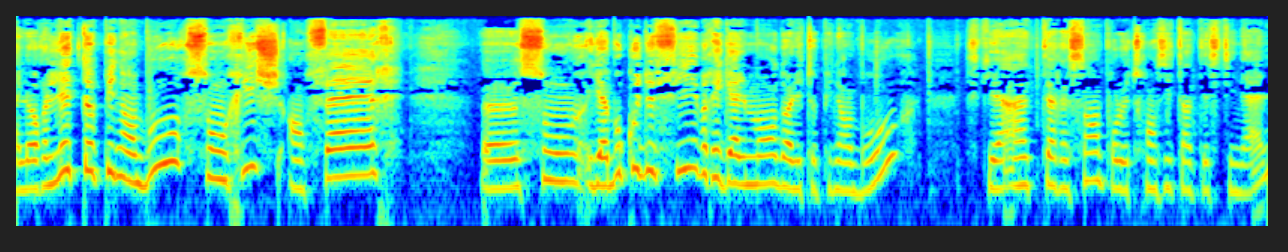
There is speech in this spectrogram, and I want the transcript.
Alors, les topinambours sont riches en fer. Euh, il y a beaucoup de fibres également dans les topinambours, ce qui est intéressant pour le transit intestinal.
